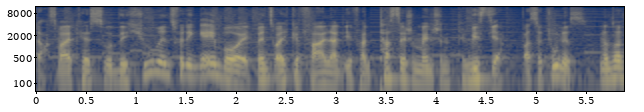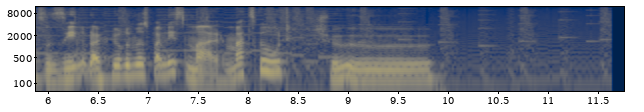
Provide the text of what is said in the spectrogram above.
Das war der Test zu The Humans für den Game Boy. Wenn es euch gefallen hat, ihr fantastischen Menschen, dann wisst ihr, was zu tun ist. Und ansonsten sehen oder hören wir uns beim nächsten Mal. Macht's gut. Tschüss.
